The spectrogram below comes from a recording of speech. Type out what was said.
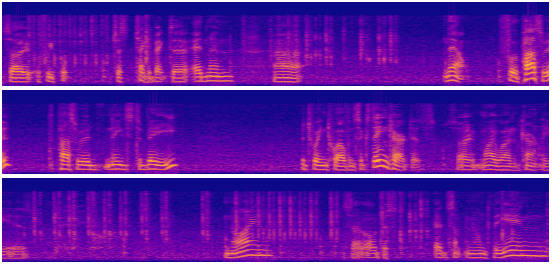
So if we put, just take it back to admin. Uh, now, for the password, the password needs to be between 12 and 16 characters. So my one currently is 9. So I'll just add something onto the end.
